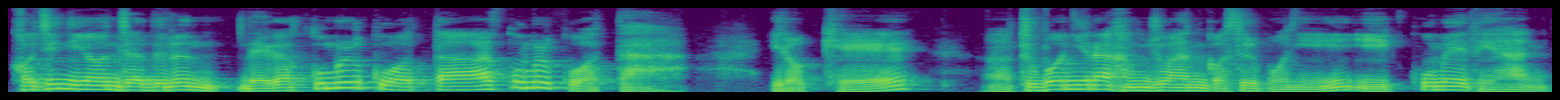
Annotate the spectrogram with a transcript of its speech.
거짓 예언자들은 내가 꿈을 꾸었다, 꿈을 꾸었다. 이렇게 어, 두 번이나 강조한 것을 보니 이 꿈에 대한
